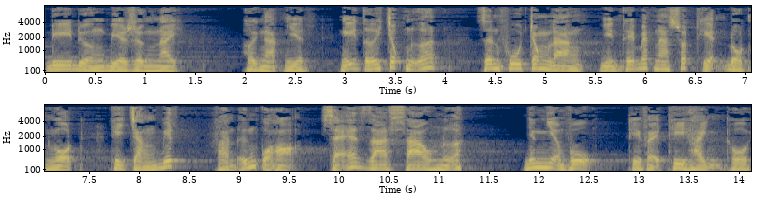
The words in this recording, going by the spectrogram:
đi đường bìa rừng này. Hơi ngạc nhiên, nghĩ tới chốc nữa, dân phu trong làng nhìn thấy Berna xuất hiện đột ngột thì chẳng biết phản ứng của họ sẽ ra sao nữa. Nhưng nhiệm vụ thì phải thi hành thôi.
